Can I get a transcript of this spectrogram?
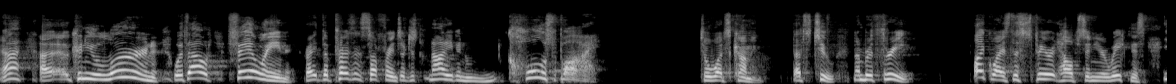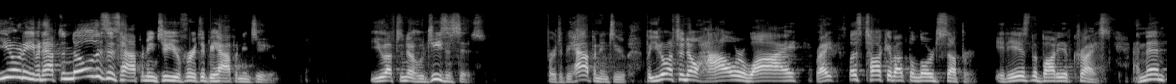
Uh, can you learn without failing, right? The present sufferings are just not even close by to what's coming. That's two. Number three, likewise, the Spirit helps in your weakness. You don't even have to know this is happening to you for it to be happening to you. You have to know who Jesus is for it to be happening to you, but you don't have to know how or why, right? Let's talk about the Lord's Supper. It is the body of Christ. And then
